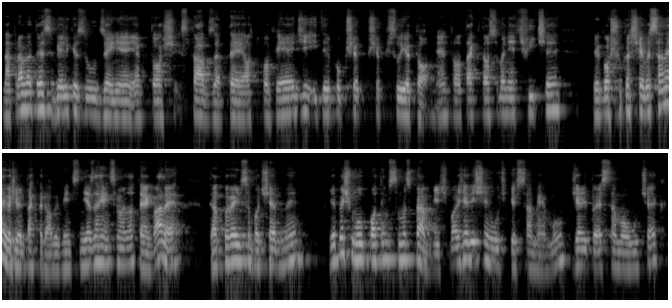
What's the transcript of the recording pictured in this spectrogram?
naprawdę to jest wielkie złudzenie, jak ktoś sprawdza te odpowiedzi i tylko przepisuje to. Nie? To tak ta osoba nie ćwiczy, tylko szuka siebie samego, jeżeli tak robi, więc nie zachęcamy do tego, ale te odpowiedzi są potrzebne, żebyś mógł potem samemu sprawdzić, bo jeżeli się uczysz samemu, jeżeli to jest samouczek,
